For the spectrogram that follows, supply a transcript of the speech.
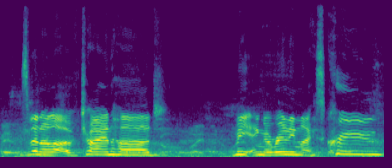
There's been a lot of trying hard, meeting a really nice crew.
